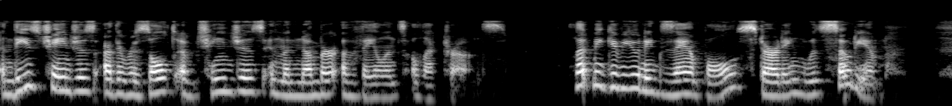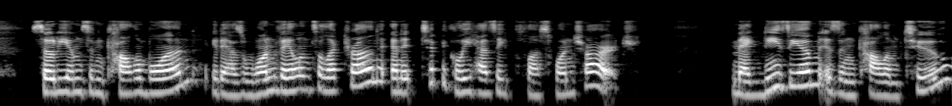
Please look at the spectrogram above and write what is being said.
and these changes are the result of changes in the number of valence electrons. Let me give you an example starting with sodium. Sodium's in column 1, it has one valence electron and it typically has a plus 1 charge. Magnesium is in column 2,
